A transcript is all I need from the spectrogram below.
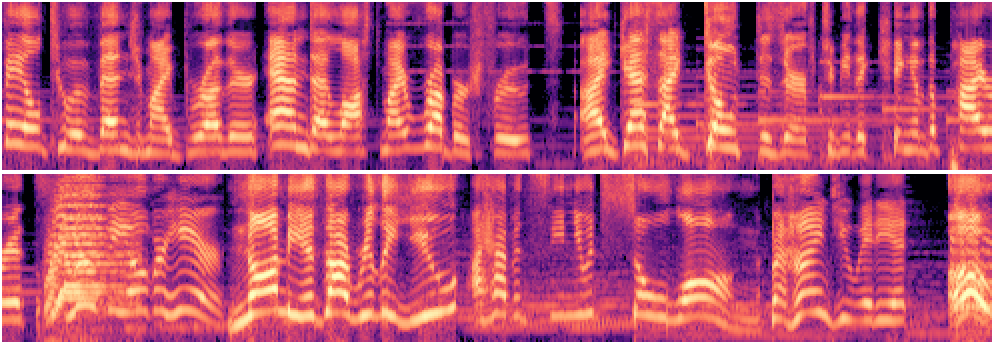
failed to avenge my brother, and I lost my rubber fruit. I guess I don't deserve to be the king of the pirates. Luffy, over here! Nami, is that really you? I haven't seen you in so long. Behind you, idiot! Oh,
